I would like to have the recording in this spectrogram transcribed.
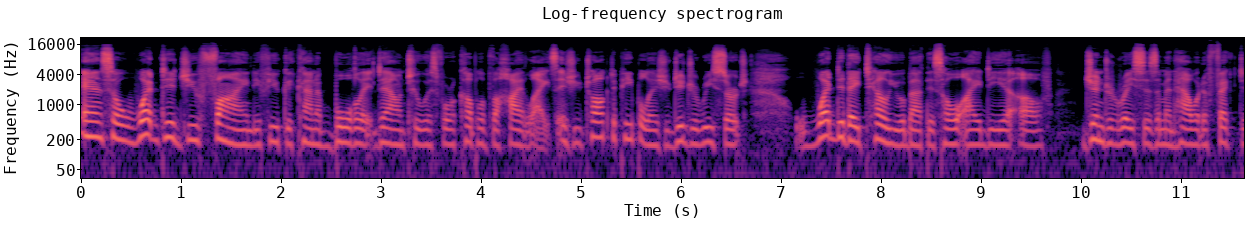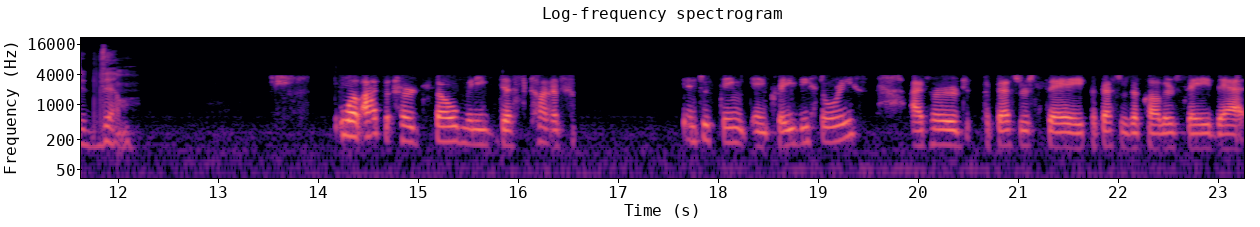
And so, what did you find, if you could kind of boil it down to us for a couple of the highlights? As you talked to people, as you did your research, what did they tell you about this whole idea of gendered racism and how it affected them? Well, I've heard so many just kind of interesting and crazy stories. I've heard professors say, professors of color say that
